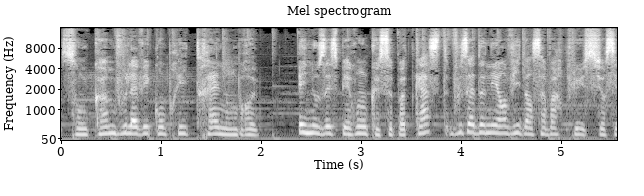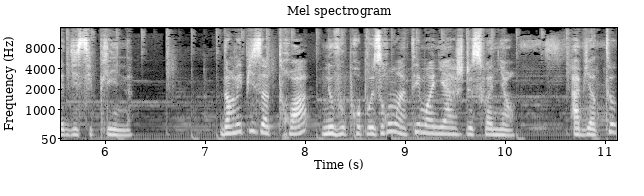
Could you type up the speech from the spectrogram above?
sont, comme vous l'avez compris, très nombreux. Et nous espérons que ce podcast vous a donné envie d'en savoir plus sur cette discipline. Dans l'épisode 3, nous vous proposerons un témoignage de soignants. À bientôt!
